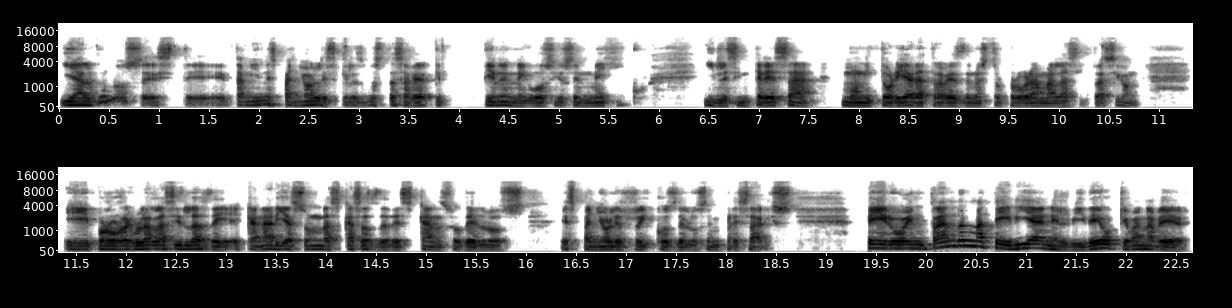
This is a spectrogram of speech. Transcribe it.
y algunos este, también españoles que les gusta saber que tienen negocios en México y les interesa monitorear a través de nuestro programa la situación. Y por lo regular las islas de Canarias son las casas de descanso de los españoles ricos, de los empresarios. Pero entrando en materia en el video que van a ver,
